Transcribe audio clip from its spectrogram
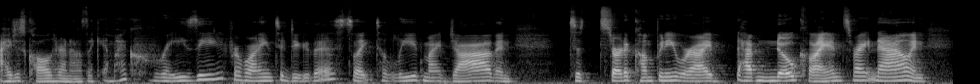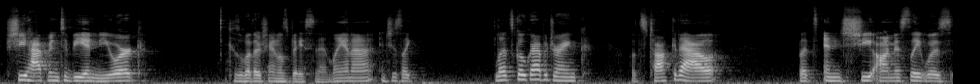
I just called her and I was like, "Am I crazy for wanting to do this? Like to leave my job and to start a company where I have no clients right now?" And she happened to be in New York because Weather Channel's based in Atlanta, and she's like, "Let's go grab a drink. Let's talk it out. Let's." And she honestly was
